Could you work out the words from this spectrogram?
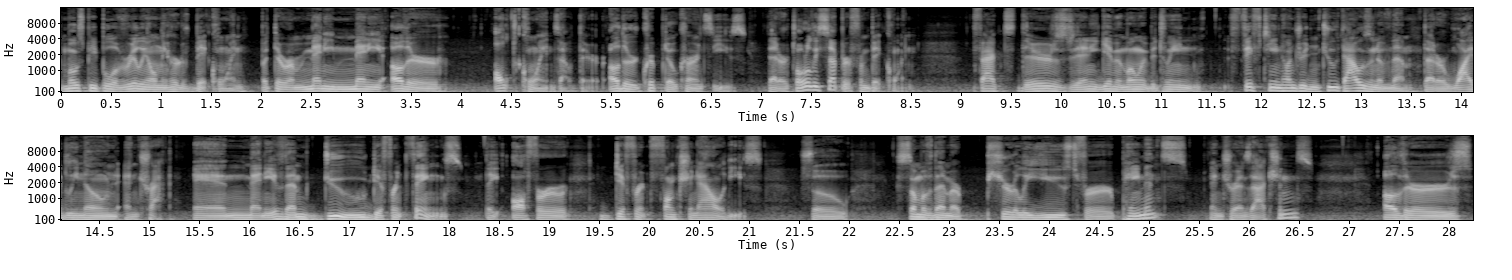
most people have really only heard of Bitcoin, but there are many, many other altcoins out there, other cryptocurrencies that are totally separate from Bitcoin. In fact, there's any given moment between 1,500 and 2,000 of them that are widely known and tracked. And many of them do different things. They offer different functionalities. So some of them are purely used for payments and transactions. Others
